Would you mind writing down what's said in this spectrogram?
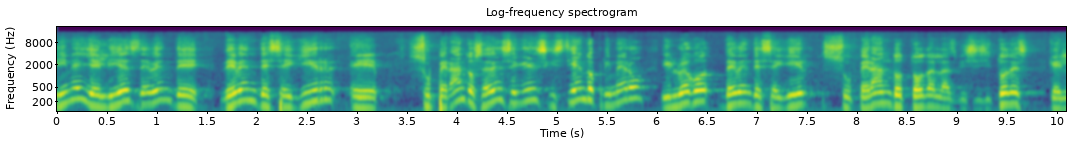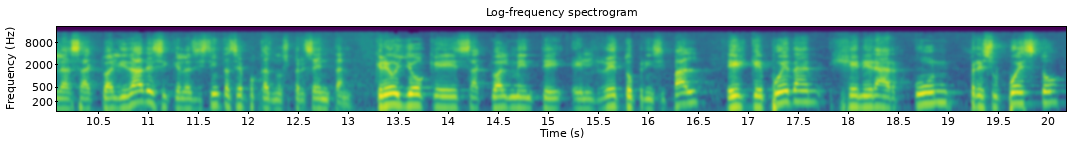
INE y el IES deben de, deben de seguir eh, superándose, deben seguir existiendo primero y luego deben de seguir superando todas las vicisitudes que las actualidades y que las distintas épocas nos presentan. Creo yo que es actualmente el reto principal el que puedan generar un presupuesto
